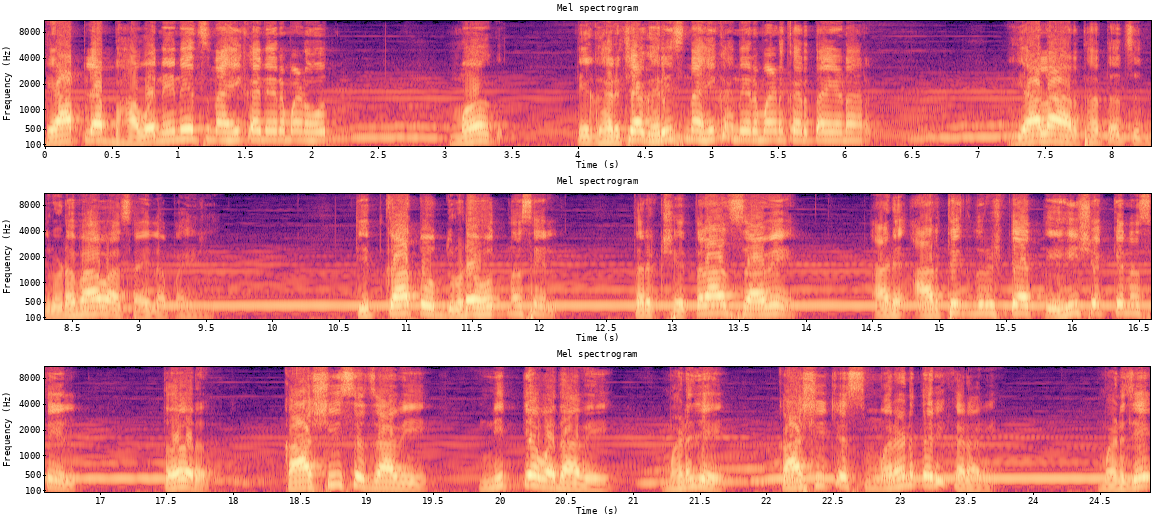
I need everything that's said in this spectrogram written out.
हे आपल्या भावनेनेच नाही का निर्माण होत? मग ते घरच्या घरीच नाही का निर्माण करता येणार? याला अर्थातच दृढभाव असायला पाहिजे. तितका तो दृढ होत नसेल तर क्षेत्रात जावे आणि आर्थिकदृष्ट्या तेही शक्य नसेल तर काशीस जावे नित्य वदावे म्हणजे काशीचे स्मरण तरी करावे. म्हणजे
